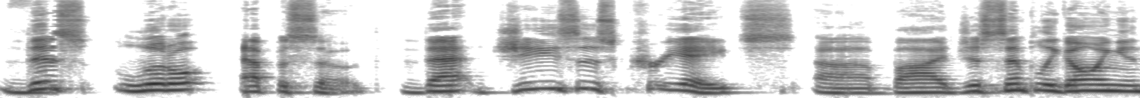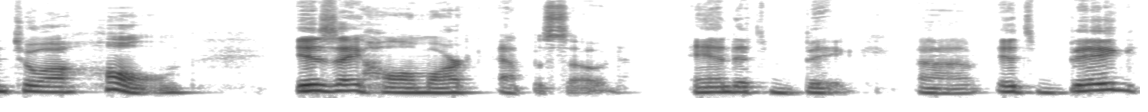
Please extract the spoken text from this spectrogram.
this little episode that Jesus creates uh, by just simply going into a home is a Hallmark episode, and it's big. Uh, it's big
